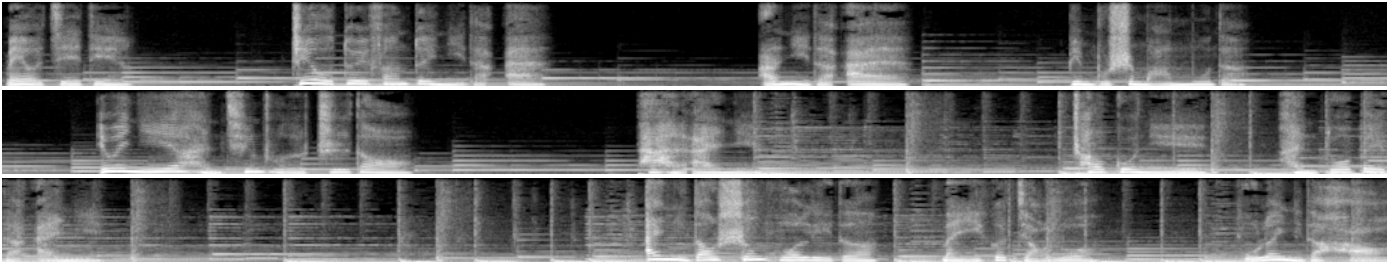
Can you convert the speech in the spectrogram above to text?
没有界定，只有对方对你的爱，而你的爱。并不是盲目的，因为你也很清楚的知道，他很爱你，超过你很多倍的爱你，爱你到生活里的每一个角落，无论你的好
